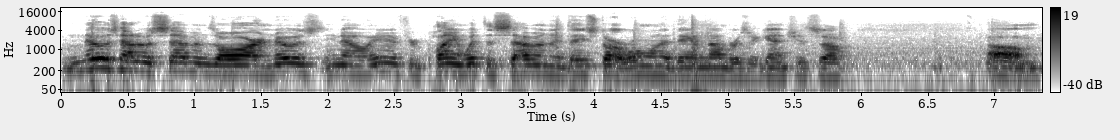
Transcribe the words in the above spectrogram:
knows how those sevens are. Knows, you know, even if you're playing with the seven, and they start rolling the damn numbers against you. So, um,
